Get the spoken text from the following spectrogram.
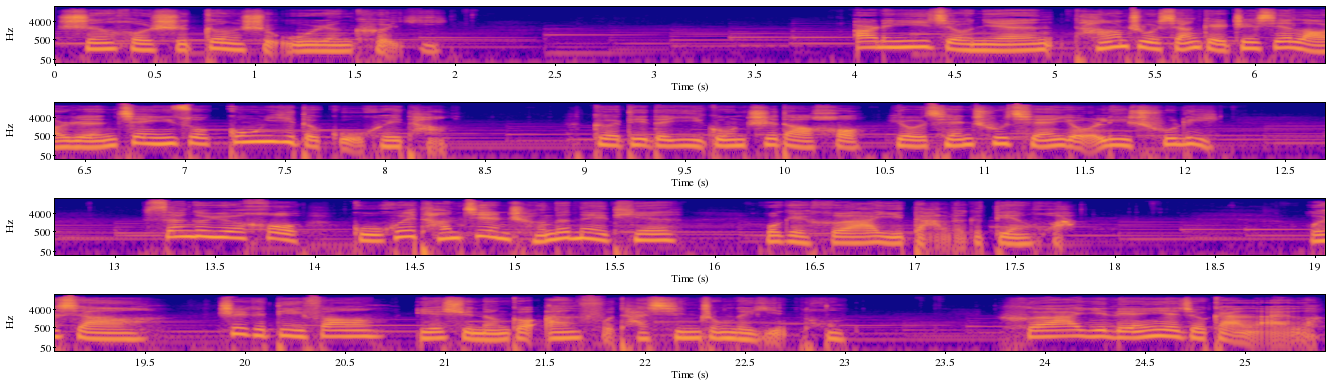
身后事更是无人可依。二零一九年，堂主想给这些老人建一座公益的骨灰堂，各地的义工知道后，有钱出钱，有力出力。三个月后，骨灰堂建成的那天，我给何阿姨打了个电话，我想这个地方也许能够安抚她心中的隐痛。何阿姨连夜就赶来了。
